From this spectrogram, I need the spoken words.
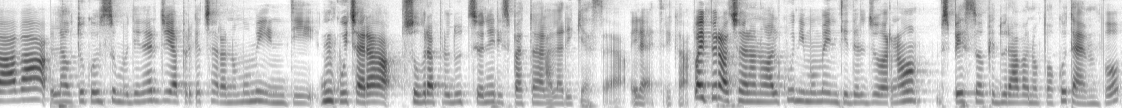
incentivava l'autoconsumo di energia perché c'erano momenti in cui c'era sovrapproduzione rispetto alla richiesta elettrica. Poi però c'erano alcuni momenti del giorno, spesso che duravano poco tempo,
